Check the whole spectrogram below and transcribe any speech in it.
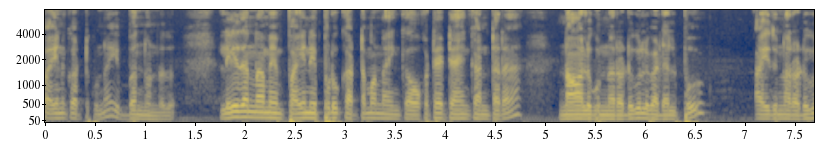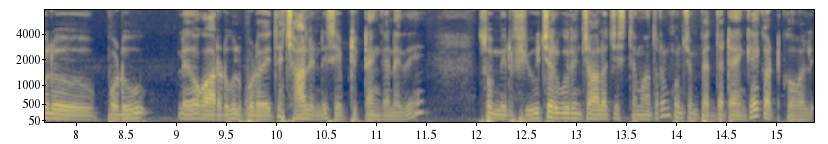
పైన కట్టుకున్న ఇబ్బంది ఉండదు. లేదన్నా మేము పైన ఎప్పుడు కట్టమన్నా ఇంకా ఒకటే ట్యాంక్ అంటారా? నాలుగున్నర అడుగులు వెడల్పు ఐదున్నర అడుగులు పొడవు లేదా ఒక ఆరు అడుగులు పొడవు అయితే చాలండి సెప్టిక్ ట్యాంక్ అనేది. సో మీరు ఫ్యూచర్ గురించి ఆలోచిస్తే మాత్రం కొంచెం పెద్ద ట్యాంకే కట్టుకోవాలి.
